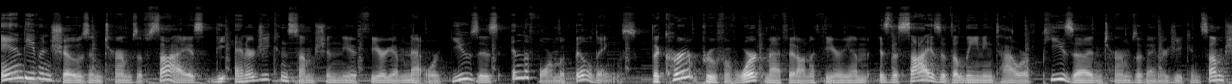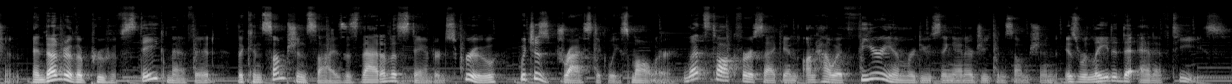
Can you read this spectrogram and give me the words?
and even shows in terms of size the energy consumption the Ethereum network uses in the form of buildings. The current proof of work method on Ethereum is the size of the Leaning Tower of Pisa in terms of energy consumption, and under the proof of stake method, the consumption size is that of a standard screw, which is drastically smaller. Let's talk for a second on how Ethereum reducing energy consumption is related to NFTs.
